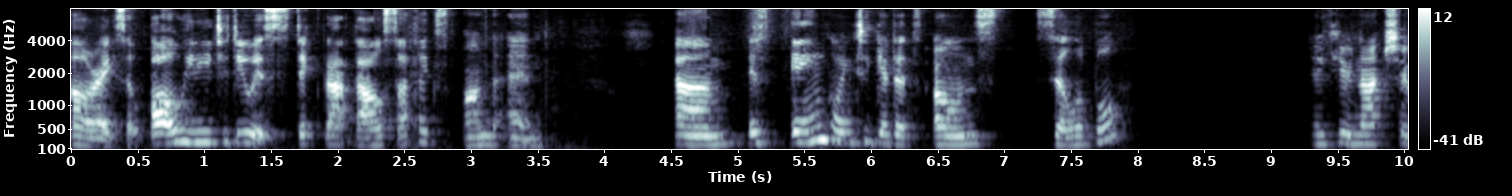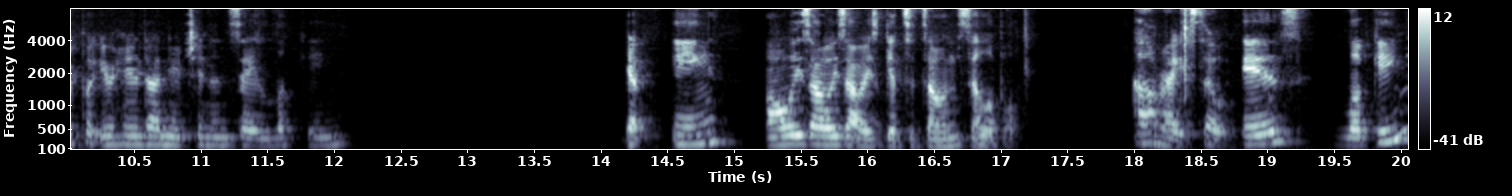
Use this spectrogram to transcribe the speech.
All right, so all we need to do is stick that vowel suffix on the end. Um, is ing going to get its own syllable. If you're not sure, put your hand on your chin and say looking. Yep, ing always, always, always gets its own syllable. All right, so is looking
